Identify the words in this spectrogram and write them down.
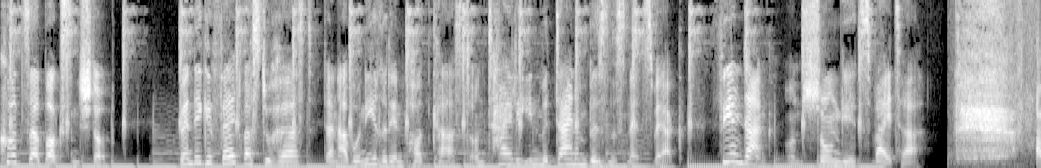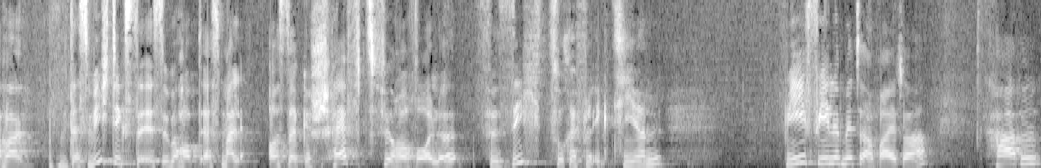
Kurzer Boxenstopp. Wenn dir gefällt, was du hörst, dann abonniere den Podcast und teile ihn mit deinem Business-Netzwerk. Vielen Dank und schon geht's weiter. Aber das Wichtigste ist überhaupt erstmal aus der Geschäftsführerrolle für sich zu reflektieren, wie viele Mitarbeiter haben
